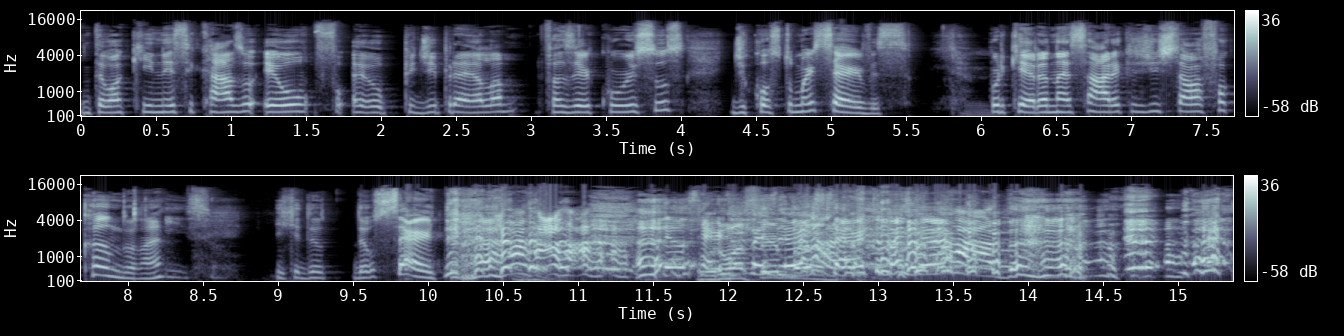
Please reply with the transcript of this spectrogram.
Então, aqui nesse caso, eu, eu pedi para ela fazer cursos de Customer Service, Hum. porque era nessa área que a gente estava focando, né? Isso. E que deu, deu certo. Deu certo, mas deu semana. deu errado. certo, mas deu errado.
